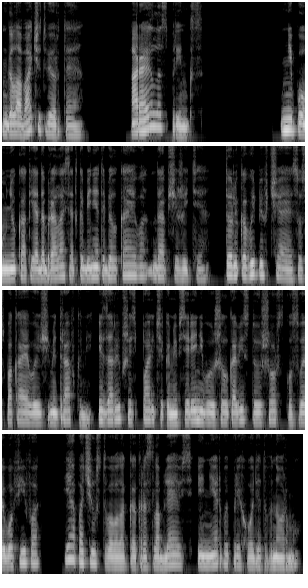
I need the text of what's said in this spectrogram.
Глава четвертая. Араэлла Спрингс. Не помню, как я добралась от кабинета Белкаева до общежития. Только выпив чая с успокаивающими травками и зарывшись пальчиками в сиреневую шелковистую шорстку своего фифа, я почувствовала, как расслабляюсь, и нервы приходят в норму.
